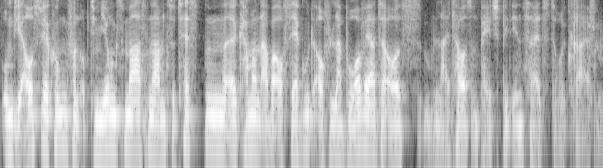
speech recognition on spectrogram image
Um die Auswirkungen von Optimierungsmaßnahmen zu testen, äh, kann man aber auch sehr gut auf Laborwerte aus Lighthouse und PageSpeed Insights zurückgreifen.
